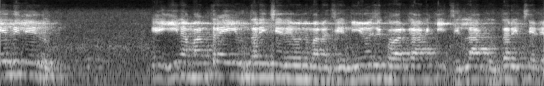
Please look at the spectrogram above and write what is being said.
ఏది లేదు. ఈయన మంత్రి అయి ఉద్ధరించేది ఉంది మన నియోజకవర్గానికి జిల్లాకి జిల్లాకు ఉద్ధరించేది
